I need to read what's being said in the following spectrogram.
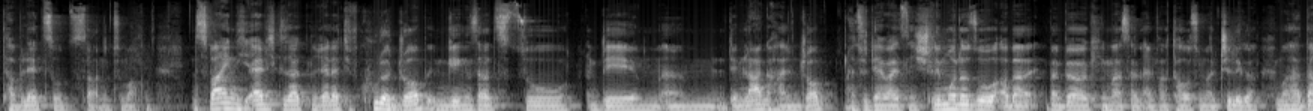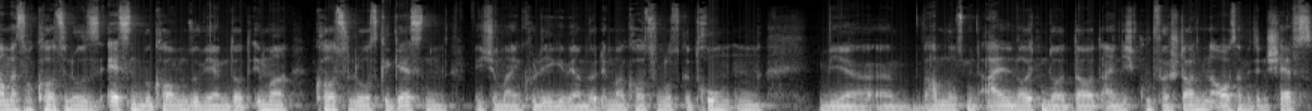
Tablett sozusagen zu machen. Das war eigentlich ehrlich gesagt ein relativ cooler Job im Gegensatz zu dem, ähm, dem Lagerhallenjob. Also der war jetzt nicht schlimm oder so, aber beim Burger King war es halt einfach tausendmal chilliger. Man hat damals noch kostenloses Essen bekommen, so wir haben dort immer kostenlos gegessen. Ich und mein Kollege, wir haben dort immer kostenlos getrunken. Wir ähm, haben uns mit allen Leuten dort, dort eigentlich gut verstanden, außer mit den Chefs.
